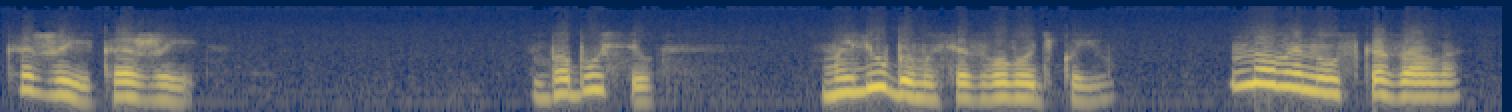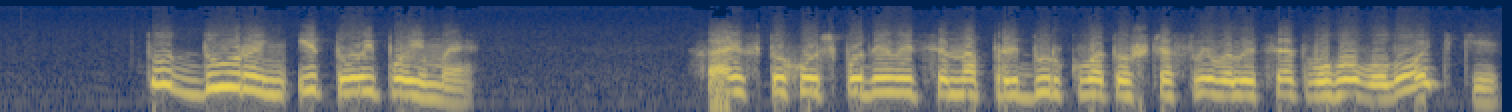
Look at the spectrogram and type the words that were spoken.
Кажи, кажи. Бабусю, ми любимося з Володькою. Новину сказала. Тут дурень і той пойме. Хай хто хоч подивиться на придуркувато щасливе лице твого Володьки,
